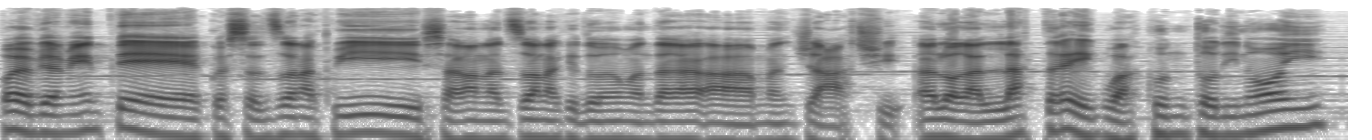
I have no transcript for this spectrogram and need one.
Poi ovviamente questa zona qui sarà una zona che dovremo andare a mangiarci. Allora, la tregua contro di noi...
